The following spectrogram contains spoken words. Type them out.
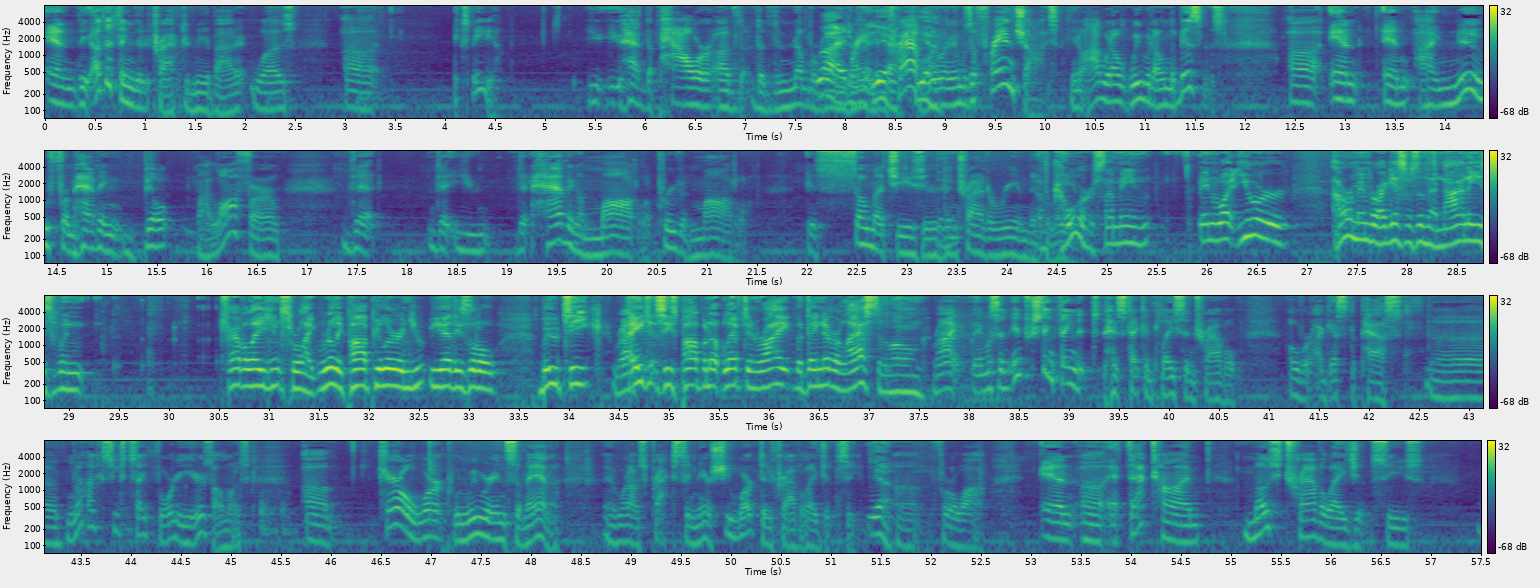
And the other thing that attracted me about it was uh, Expedia. You, you had the power of the, the, the number Right, one brand yeah, in travel, yeah. and it was a franchise. You know, I would own, we would own the business, uh, and and I knew from having built my law firm that that you that having a model, a proven model, is so much easier than trying to reinvent the wheel. Of course. I mean, in what you were, I remember, I guess it was in the 90s when travel agents were like really popular and you, you had these little boutique Right. agencies popping up left and right, but they never lasted long. Right. It was an interesting thing that has taken place in travel over, I guess, the past, uh, well, I guess you could say 40 years almost. Um, Carol worked when we were in Savannah, and when I was practicing there, she worked at a travel agency Yeah. uh, for a while. And uh, at that time, most travel agencies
